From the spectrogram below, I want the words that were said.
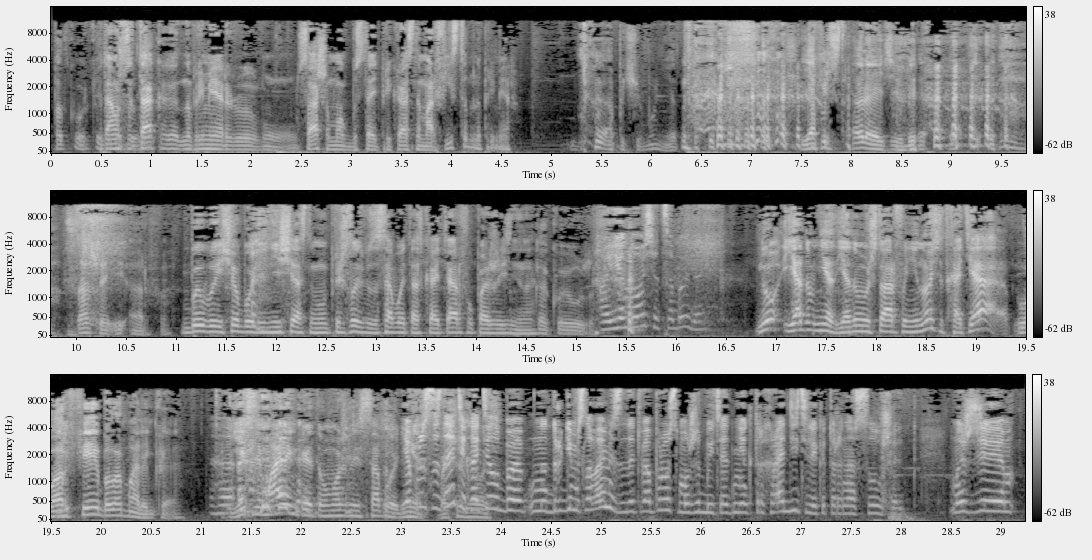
подкорка. Потому что так, э, например, э, Саша мог бы стать прекрасным арфистом, например. А почему нет? Я представляю себе. Саша и арфа. Был бы еще более несчастным, ему пришлось бы за собой таскать арфу пожизненно. Какой ужас. А ее носят с собой, да? Ну, я думаю, нет, я думаю, что арфу не носит, хотя, У Орфея была маленькая. Если маленькая, то можно и с собой. Я Нет, просто, знаете, хотела бы, ну, другими словами, задать вопрос, может быть, от некоторых родителей, которые нас слушают. Мы же,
